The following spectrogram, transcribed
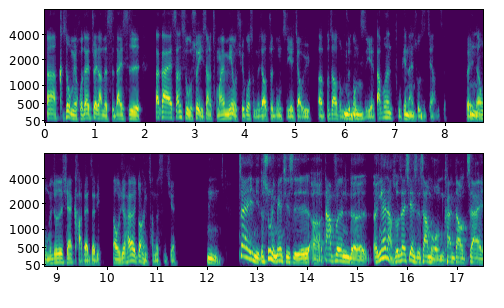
那可是我们也活在最烂的时代，是大概三十五岁以上从来没有学过什么叫尊重职业教育，呃，不知道怎么尊重职业，大部分普遍来说是这样子。对，那我们就是现在卡在这里，那我觉得还有一段很长的时间，嗯。在你的书里面，其实呃，大部分的呃，应该讲说，在现实上面，我们看到在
